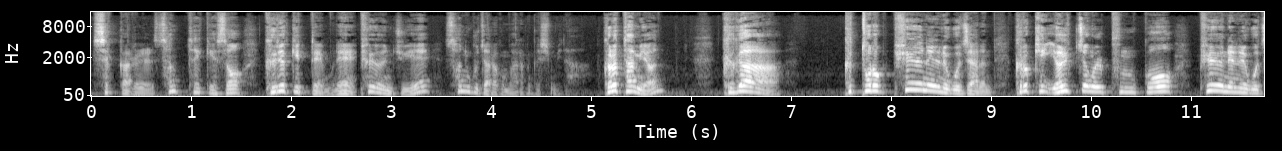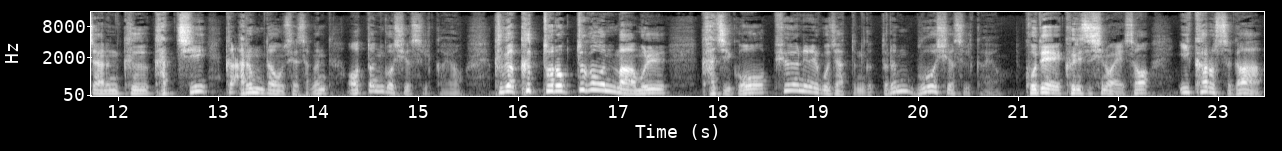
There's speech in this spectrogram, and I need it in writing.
색깔을 선택해서 그렸기 때문에 표현주의의 선구자라고 말하는 것입니다. 그렇다면 그가 그토록 표현해내고자 하는 그렇게 열정을 품고 표현해내고자 하는 그 가치, 그 아름다운 세상은 어떤 것이었을까요? 그가 그토록 뜨거운 마음을 가지고 표현해내고자 했던 것들은 무엇이었을까요? 고대 그리스 신화에서 이카로스가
